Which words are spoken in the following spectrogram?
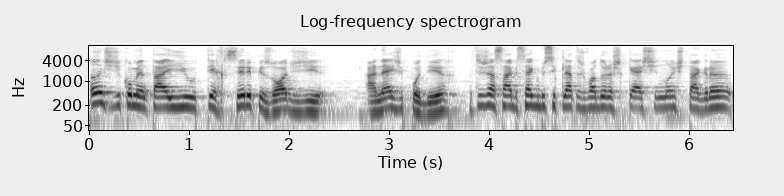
Antes de comentar aí o terceiro episódio de Anéis de Poder, você já sabe, segue Bicicletas Voadoras Cast no Instagram,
